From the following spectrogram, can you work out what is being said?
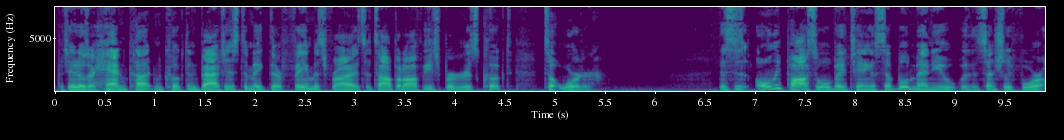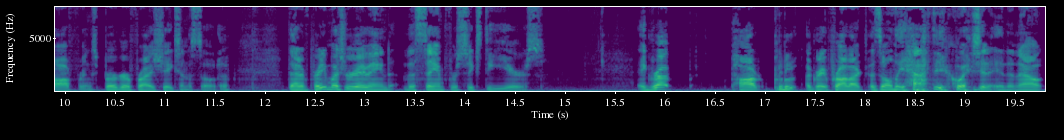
Potatoes are hand cut and cooked in batches to make their famous fries. To top it off, each burger is cooked to order. This is only possible by obtaining a simple menu with essentially four offerings burger, fries, shakes, and a soda that have pretty much remained the same for 60 years. A great, a great product is only half the equation in and out.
